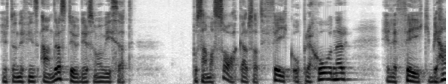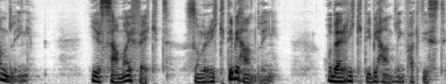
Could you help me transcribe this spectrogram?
utan det finns andra studier som har visat på samma sak, alltså att fake-operationer eller fake-behandling ger samma effekt som riktig behandling och där riktig behandling faktiskt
